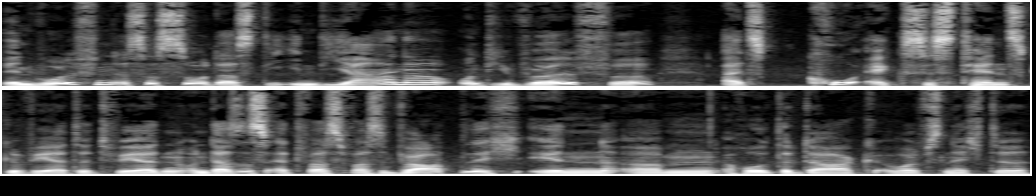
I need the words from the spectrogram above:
in Wolfen ist es so, dass die Indianer und die Wölfe als Koexistenz gewertet werden. Und das ist etwas, was wörtlich in ähm, Hold the Dark, Wolfsnächte,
